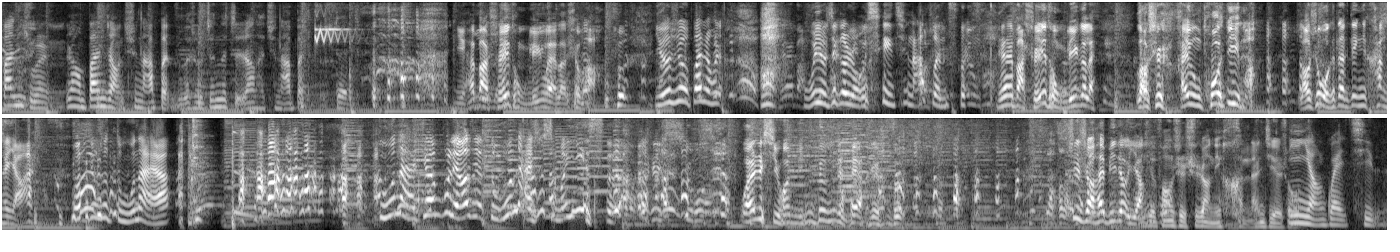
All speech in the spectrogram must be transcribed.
班主任让班长去拿本子的时候，真的只让他去拿本子。对，你还把水桶拎来了是吧？有的时候班长会说啊，我有这个荣幸去拿本子，你还把水桶拎过来，老师还用拖地吗？老师，我再给你看看牙。我就是毒奶啊。毒奶居然不了解毒奶是什么意思？我还是喜欢“明灯”这两个字，至少还比较阳。这些方式是让你很难接受。阴阳怪气的人，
